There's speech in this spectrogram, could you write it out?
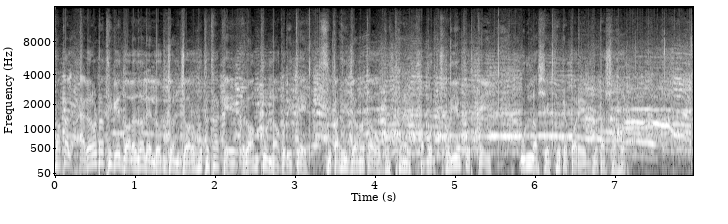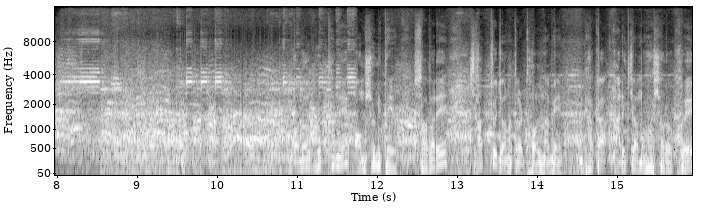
সকাল এগারোটা থেকে দলে দলে লোকজন জড়ো হতে থাকে রংপুর নগরীতে। সিপাহী জনতা অভ্যুত্থানের খবর ছড়িয়ে পড়তেই উল্লাসে ফেটে পড়ে গোটা শহর। গণঅভ্যুত্থানে অংশ নিতে সাভারে ছাত্র জনতার ঢল নামে ঢাকা আরিচা মহাসড়ক হয়ে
